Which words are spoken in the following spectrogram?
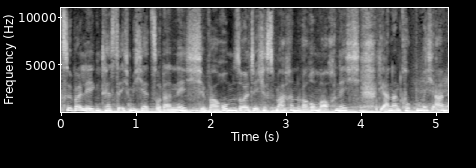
zu überlegen, teste ich mich jetzt oder nicht nicht? Warum sollte ich es machen? Warum auch nicht? Die anderen gucken mich an.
